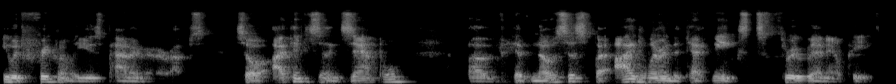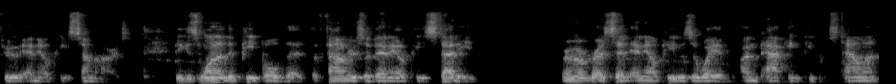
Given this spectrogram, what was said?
He would frequently use pattern interrupts. So I think it's an example of hypnosis, but I learned the techniques through NLP, through NLP seminars, because one of the people that the founders of NLP studied, remember I said NLP was a way of unpacking people's talent.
